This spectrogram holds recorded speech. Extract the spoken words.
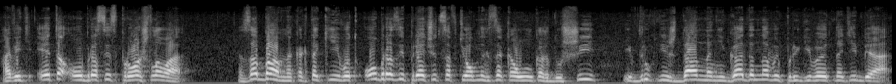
А ведь это образ из прошлого. Забавно, как такие вот образы прячутся в темных закоулках души и вдруг нежданно-негаданно выпрыгивают на тебя.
